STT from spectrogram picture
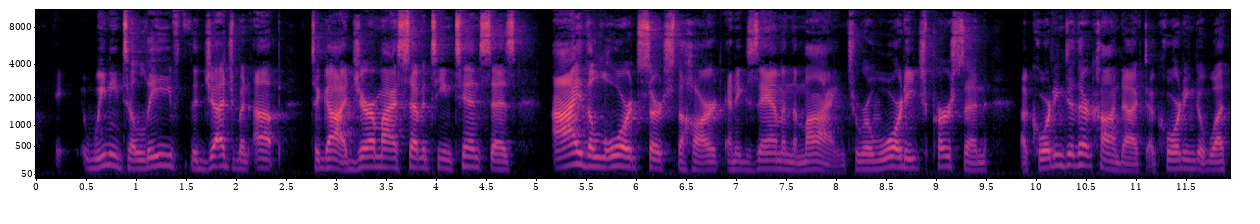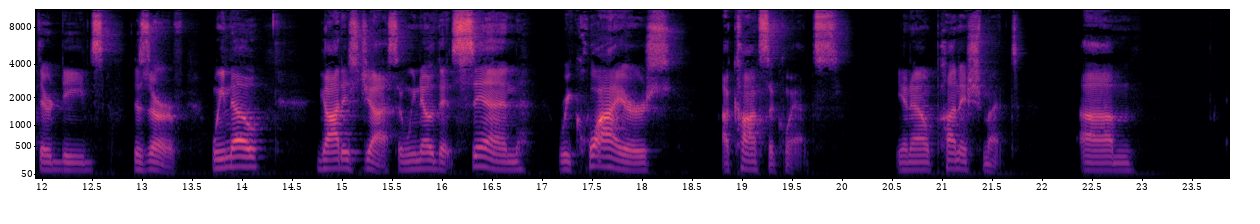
we need to leave the judgment up to God. Jeremiah 17:10 says, "I the Lord search the heart and examine the mind to reward each person according to their conduct, according to what their deeds deserve." We know God is just and we know that sin requires a consequence, you know, punishment. Um,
